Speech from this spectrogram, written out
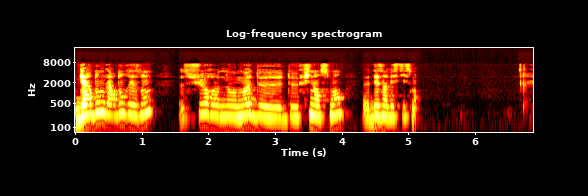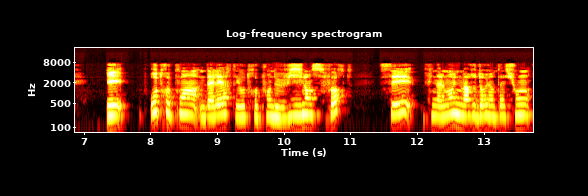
gardons, gardons raison sur nos modes de, financement euh, des investissements. Et autre point d'alerte et autre point de vigilance forte, c'est finalement une marge d'orientation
